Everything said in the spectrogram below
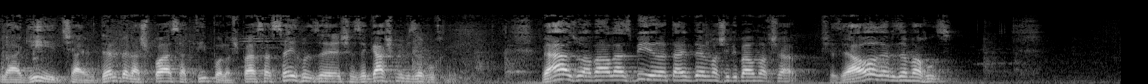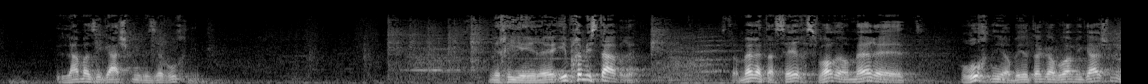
להגיד שההבדל בין השפועס הטיפו להשפועס הסייכל זה שזה גשמי וזה רוחני. ואז הוא עבר להסביר את ההבדל, מה שדיברנו עכשיו, שזה העורב וזה מהוס. למה זה גשמי וזה רוחני? לכי ירא, איפכם מסתברא. זאת אומרת, סבורה אומרת, רוחני הרבה יותר גבוה מגשמי.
